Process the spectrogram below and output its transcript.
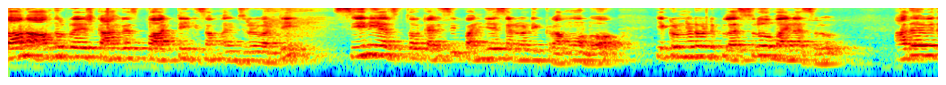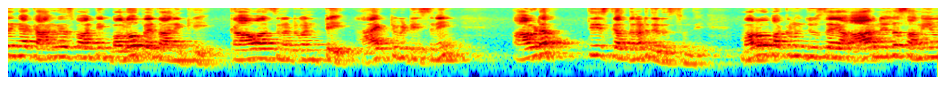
తాను ఆంధ్రప్రదేశ్ కాంగ్రెస్ పార్టీకి సంబంధించినటువంటి సీనియర్స్తో కలిసి పనిచేసేటువంటి క్రమంలో ఇక్కడ ఉన్నటువంటి ప్లస్లు మైనస్లు అదేవిధంగా కాంగ్రెస్ పార్టీ బలోపేతానికి కావాల్సినటువంటి యాక్టివిటీస్ని ఆవిడ తీసుకెళ్తున్నట్టు తెలుస్తుంది. మరో పక్క నుంచి చూస్తే ఆరు నెలల సమయం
